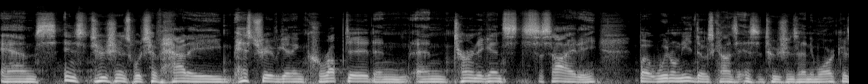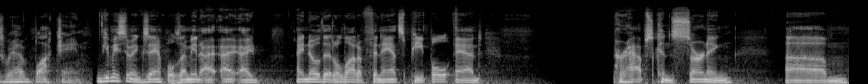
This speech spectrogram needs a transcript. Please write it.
and institutions which have had a history of getting corrupted and, and turned against society. But we don't need those kinds of institutions anymore because we have blockchain. Give me some examples. I mean, I, I, I know that a lot of finance people and perhaps concerning um,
